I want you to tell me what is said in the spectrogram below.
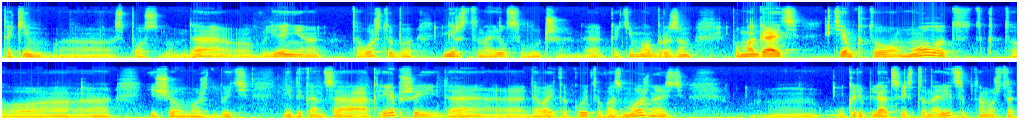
таким э, способом, да, влияние на того, чтобы мир становился лучше, да, каким образом помогать тем, кто молод, кто э, еще, может быть, не до конца окрепший, да, э, давать какую-то возможность э, укрепляться и становиться, потому что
